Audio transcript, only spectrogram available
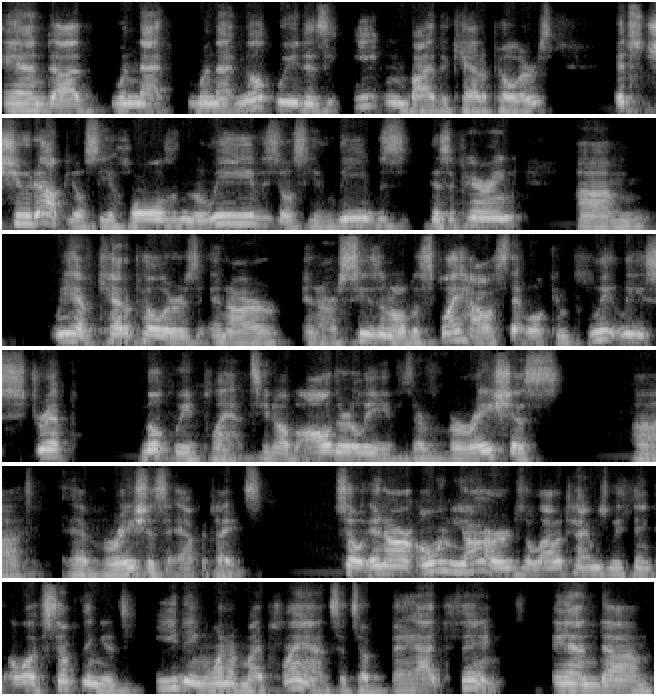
and uh, when that when that milkweed is eaten by the caterpillars, it's chewed up. You'll see holes in the leaves. You'll see leaves disappearing. Um, we have caterpillars in our in our seasonal display house that will completely strip milkweed plants, you know, of all their leaves. They're voracious, uh, have voracious appetites. So in our own yards, a lot of times we think, oh, if something is eating one of my plants, it's a bad thing. And um,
